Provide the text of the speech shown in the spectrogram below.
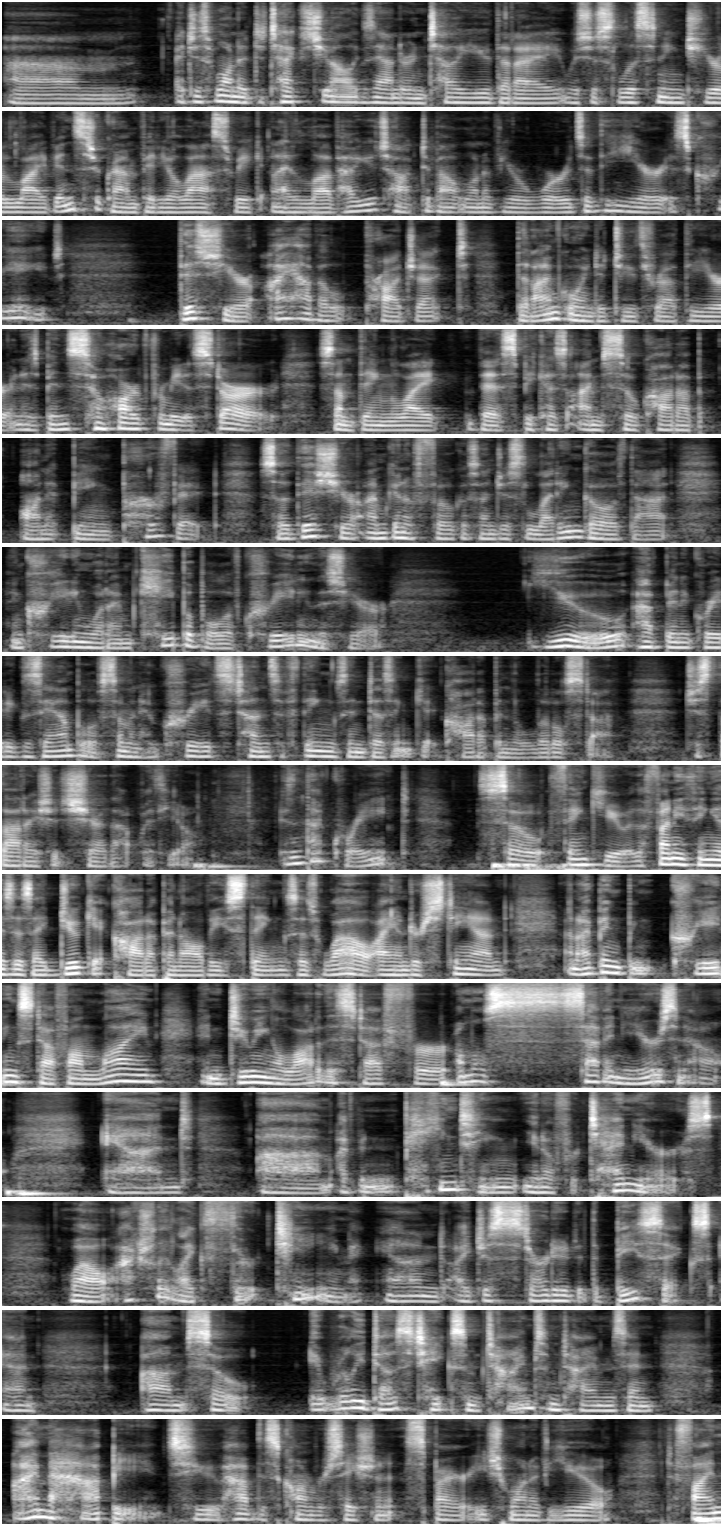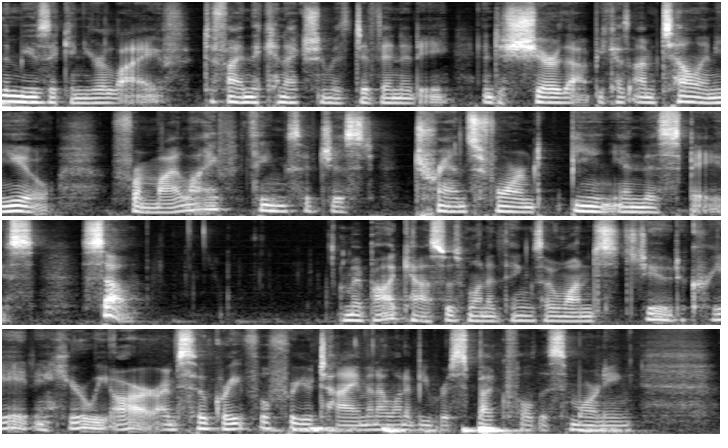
Um, I just wanted to text you, Alexander, and tell you that I was just listening to your live Instagram video last week, and I love how you talked about one of your words of the year is create. This year, I have a project that I'm going to do throughout the year, and it's been so hard for me to start something like this because I'm so caught up on it being perfect. So this year, I'm going to focus on just letting go of that and creating what I'm capable of creating this year you have been a great example of someone who creates tons of things and doesn't get caught up in the little stuff. Just thought I should share that with you. Isn't that great? So thank you. The funny thing is, is I do get caught up in all these things as well. I understand, and I've been, been creating stuff online and doing a lot of this stuff for almost seven years now, and um, I've been painting, you know, for ten years. Well, actually like 13. And I just started at the basics. And um, so it really does take some time sometimes. And I'm happy to have this conversation inspire each one of you to find the music in your life, to find the connection with divinity, and to share that because I'm telling you, from my life, things have just transformed being in this space. So, my podcast was one of the things I wanted to do to create, and here we are. I'm so grateful for your time, and I want to be respectful this morning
